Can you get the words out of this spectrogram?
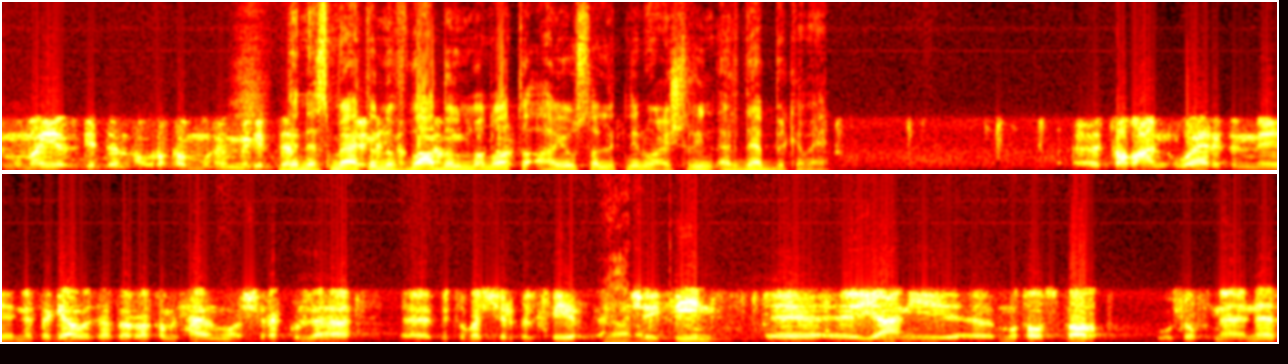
مميز جدا أو رقم مهم جدا. ده أنا سمعت إن في بعض المناطق هيوصل ل 22 ارداب كمان طبعا وارد إن نتجاوز هذا الرقم. الحقيقة المؤشرات كلها بتبشر بالخير. إحنا. شايفين يعني متوسطات وشفنا ناس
